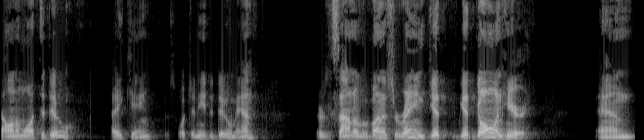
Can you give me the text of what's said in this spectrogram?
telling him what to do. Hey, king, this is what you need to do, man. There's a sound of abundance of rain. Get, get going here. And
